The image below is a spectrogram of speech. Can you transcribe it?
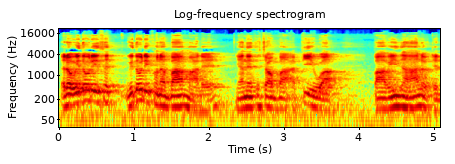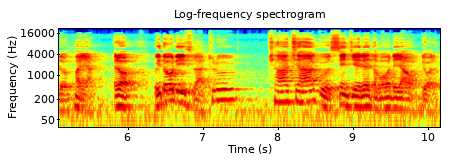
အဲ့တော့ဝိသုဒ္ဓိဝိသုဒ္ဓိ9ပါးမှာလည်းဉာဏ်နဲ့16ပါးအပြည့်အဝပါပြီးသားလို့ဒီလိုမှတ်ရအဲ့တော့ဝိသုဒ္ဓိဆိုတာထူးထူးခြားခြားကိုစင်ကြယ်တဲ့သဘောတရားကိုပြောတယ်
